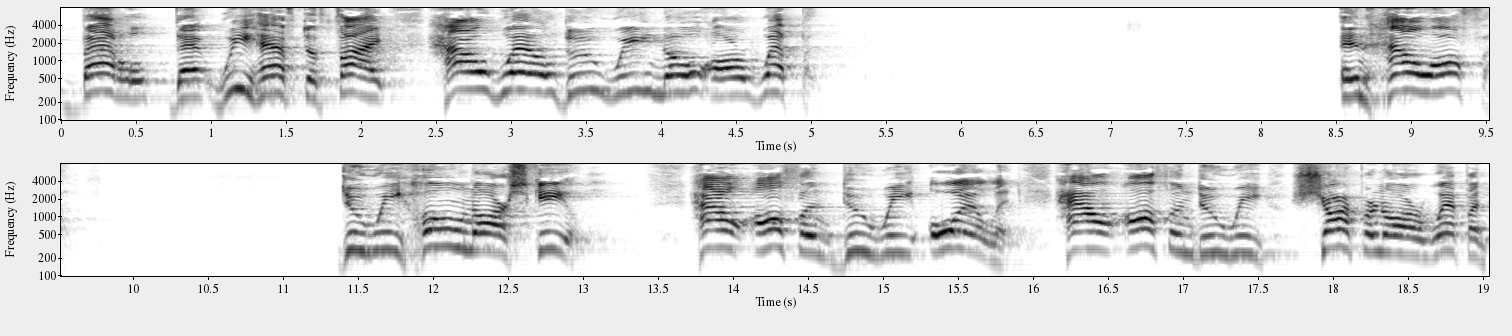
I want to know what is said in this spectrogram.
battle that we have to fight, how well do we know our weapon? And how often do we hone our skill? How often do we oil it? How often do we sharpen our weapon?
